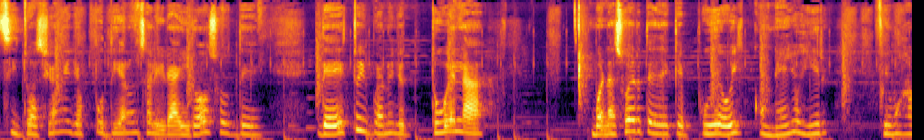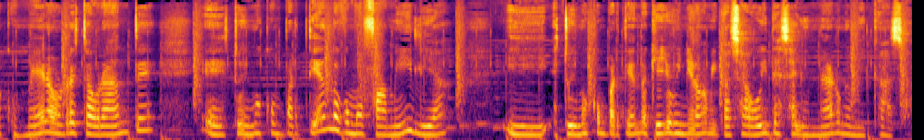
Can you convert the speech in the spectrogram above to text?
situación ellos pudieron salir airosos de, de esto y bueno, yo tuve la buena suerte de que pude hoy con ellos ir, fuimos a comer a un restaurante, eh, estuvimos compartiendo como familia y estuvimos compartiendo. Aquí ellos vinieron a mi casa hoy, desayunaron en mi casa.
